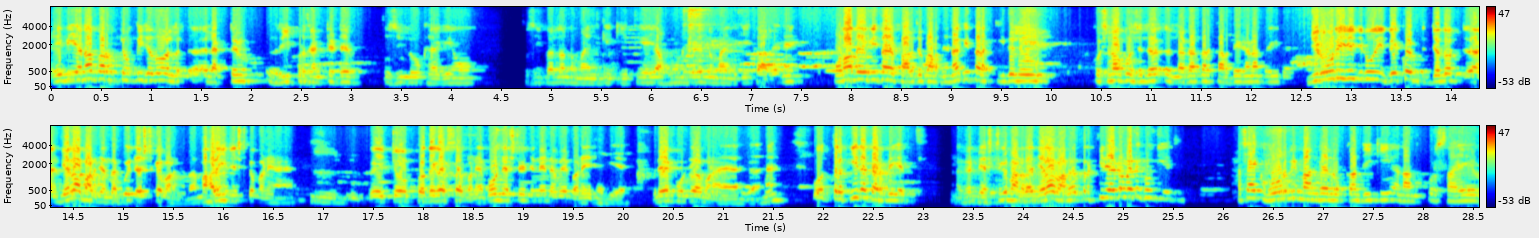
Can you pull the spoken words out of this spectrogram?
ਇਹ ਵੀ ਹੈ ਨਾ ਪਰ ਕਿਉਂਕਿ ਜਦੋਂ ਇਲੈਕਟਿਵ ਰਿਪਰੈਜ਼ੈਂਟੇਟਿਵ ਤੁਸੀਂ ਲੋਕ ਹੈਗੇ ਹੋ ਤੁਸੀਂ ਪਹਿਲਾਂ ਨੁਮਾਇੰਦਗੀ ਕੀਤੀ ਹੈ ਜਾਂ ਹੁਣ ਜਿਹੜੇ ਨੁਮਾਇੰਦਗੀ ਕਰ ਰਹੇ ਨੇ ਉਹਨਾਂ ਦੇ ਵੀ ਤਾਂ ਫਰਜ਼ ਬਣਦੇ ਨਾ ਕਿ ਤਰੱਕੀ ਦੇ ਲਈ ਕੁਛ ਨਾ ਕੁਛ ਲ- ਲਗਾਤਾਰ ਕਰਦੇ ਰਹਿਣਾ ਚਾਹੀਦਾ ਹੈ। ਜ਼ਰੂਰੀ ਜੀ ਜ਼ਰੂਰੀ। ਦੇਖੋ ਜਦੋਂ ਅਹ, ਜ਼ਿਲ੍ਹਾ ਬਣ ਜਾਂਦਾ ਕੋਈ ਡਿਸਟ੍ਰਿਕਟ ਬਣ ਜਾਂਦਾ ਮਹਾਲੀ ਡਿਸਟ੍ਰਿਕਟ ਬਣਿਆ ਹੈ ਇਹ ਚੋਂ ਫਤਿਹਗੜ੍ਹ ਸਾਹਿਬ ਬਣਿਆ ਬਹੁਤ ਡਿਸਟ੍ਰਿਕਟ ਜਿੰਨੇ ਨਵੇਂ ਬਣੇ ਹੈਗੇ ਆ ਰੇਪੋਰਟਲਾ ਬਣਾਇਆ ਹੈਗਾ ਹੈ ਉਹ ਤਰੱਕੀ ਤਾਂ ਕਰਦੀ ਹੈ। ਅਗਰ ਡਿਸਟ੍ਰਿਕਟ ਬਣਦਾ ਜ਼ਿਲ੍ਹਾ ਬਣਦਾ ਤਰੱਕੀ ਤਾਂ ਆਟੋਮੈਟਿਕ ਹੁੰਦੀ ਹੈ ਜੀ। ਅੱਛਾ ਇੱਕ ਹੋਰ ਵੀ ਮੰਗ ਹੈ ਲੋਕਾਂ ਦੀ ਕਿ ਅਨੰਦਪੁਰ ਸਾਹਿਬ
